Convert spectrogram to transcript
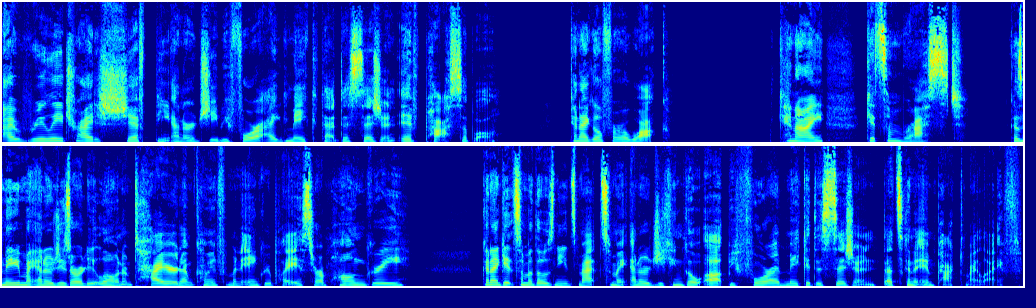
I really try to shift the energy before I make that decision, if possible. Can I go for a walk? Can I get some rest? Because maybe my energy is already low and I'm tired, I'm coming from an angry place, or I'm hungry. Can I get some of those needs met so my energy can go up before I make a decision that's going to impact my life?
